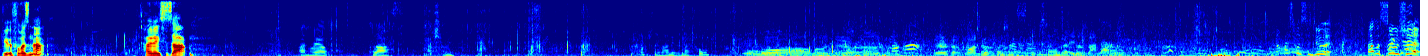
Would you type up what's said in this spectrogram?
Beautiful, isn't it? How nice is that? Unreal. Class. Actually not even that cold. Oh, there's like oh, skip stones. How am I supposed to do it? That was so shit.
